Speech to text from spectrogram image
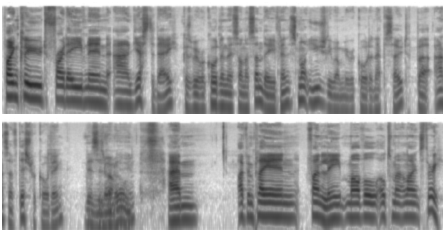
if I include Friday evening and yesterday, because we're recording this on a Sunday evening, it's not usually when we record an episode, but as of this recording, this is No, when no. um, I've been playing finally Marvel Ultimate Alliance three,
